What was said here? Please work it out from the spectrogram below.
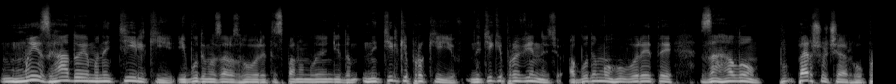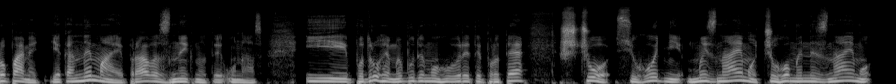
ми згадуємо не тільки, і будемо зараз говорити з паном Леонідом, не тільки про Київ, не тільки про Вінницю, а будемо говорити загалом, в першу чергу, про пам'ять, яка не має права зникнути у нас. І по-друге, ми будемо говорити про те, що сьогодні ми знаємо, чого ми не знаємо,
